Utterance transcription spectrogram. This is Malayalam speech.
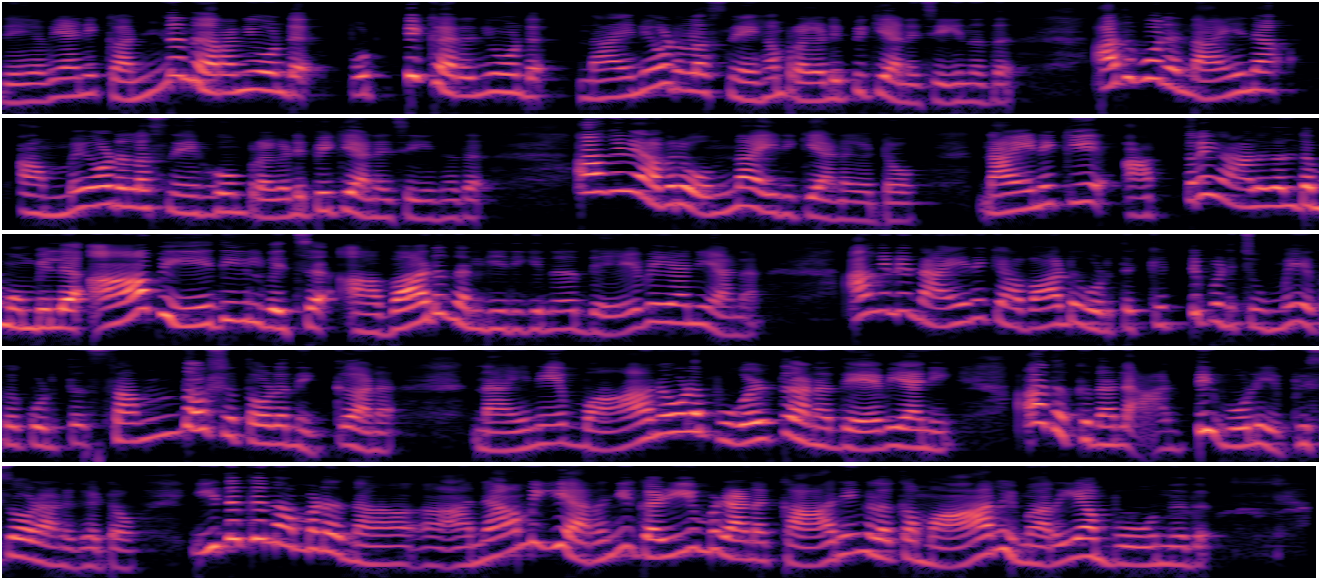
ദേവയാനി കണ്ണ് നിറഞ്ഞുകൊണ്ട് പൊട്ടിക്കരഞ്ഞുകൊണ്ട് നയനയോടുള്ള സ്നേഹം പ്രകടിപ്പിക്കുകയാണ് ചെയ്യുന്നത്. അതുപോലെ നയന അമ്മയോടുള്ള സ്നേഹവും പ്രകടിപ്പിക്കുകയാണ് ചെയ്യുന്നത്. അങ്ങനെ അവർ ഒന്നായിരിക്കുകയാണ് കേട്ടോ. നയനയ്ക്ക് അത്ര ആളുകളുടെ മുമ്പിൽ ആ വേദിയിൽ വെച്ച് അവാർഡ് നൽകിയിരിക്കുന്നത് ദേവയാനിയാണ്. അങ്ങനെ നയനയ്ക്ക് അവാർഡ് കൊടുത്ത് കെട്ടിപ്പിടിച്ച് ഉമ്മയൊക്കെ കൊടുത്ത് സന്തോഷത്തോടെ നിൽക്കുകയാണ്. നയനയെ വാനോളം പുകഴ്ത്തുകയാണ് ദേവയാനി. അതൊക്കെ നല്ല അടിപൊളി എപ്പിസോഡാണ് കേട്ടോ. ഇതൊക്കെ നമ്മുടെ അനാമിക അറിഞ്ഞു കഴിയുമ്പോഴാണ് കാര്യങ്ങളൊക്കെ മാറി മറിയാൻ പോകുന്നത്.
